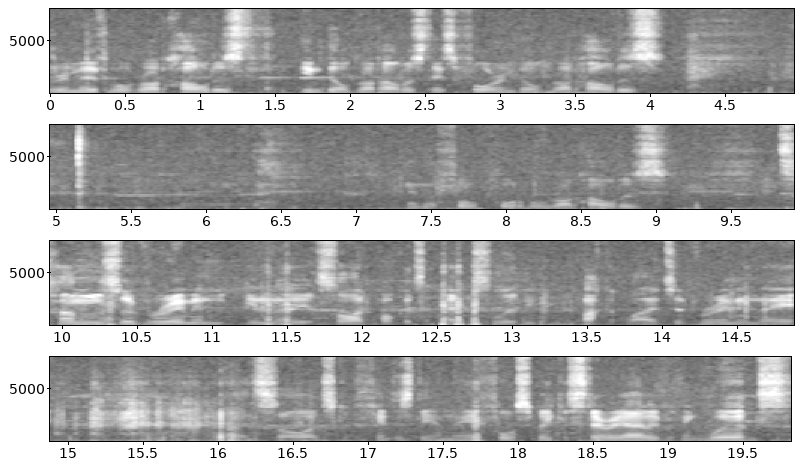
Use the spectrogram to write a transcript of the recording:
The removable rod holders, inbuilt rod holders, there's four inbuilt rod holders. And the four portable rod holders. Tons of room in, in the side pockets, absolutely bucket loads of room in there. Both sides, got fenders down there, four speaker stereo, everything works.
